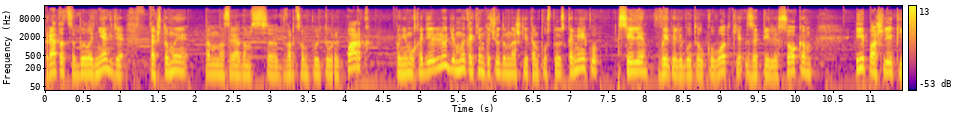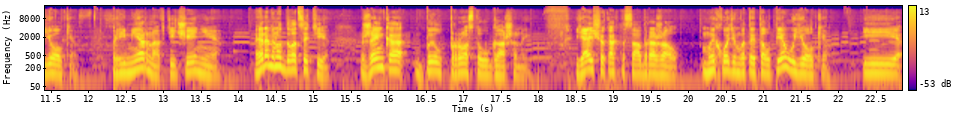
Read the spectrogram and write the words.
прятаться было негде. Так что мы, там у нас рядом с Дворцом культуры парк, по нему ходили люди, мы каким-то чудом нашли там пустую скамейку, сели, выпили бутылку водки, запили соком и пошли к елке. Примерно в течение, наверное, минут 20 Женька был просто угашенный. Я еще как-то соображал, мы ходим в этой толпе у елки, и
